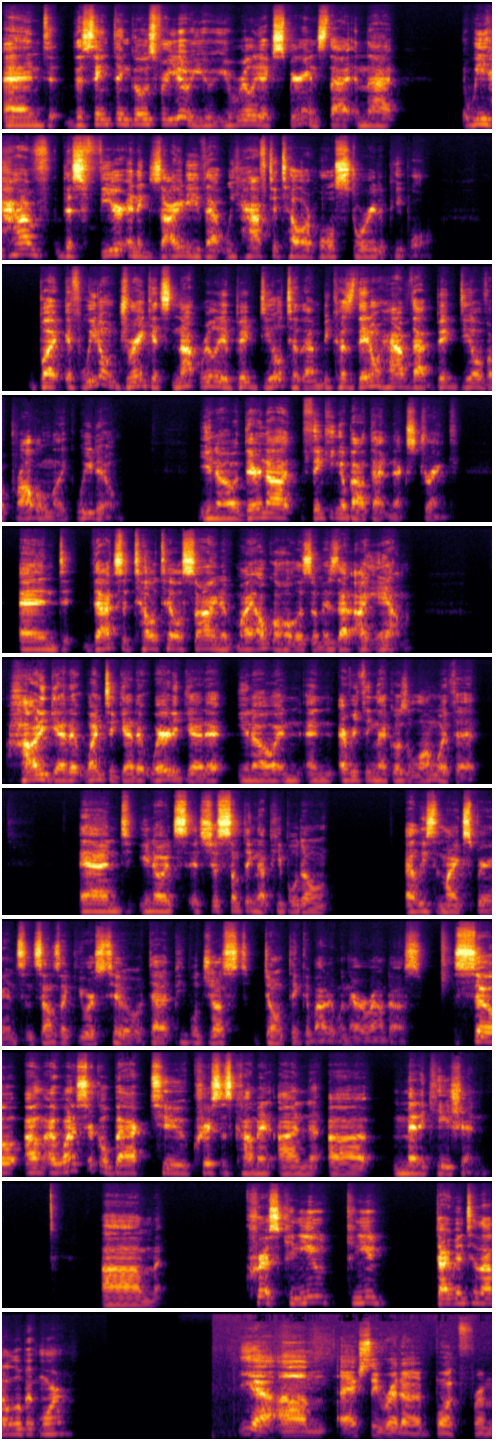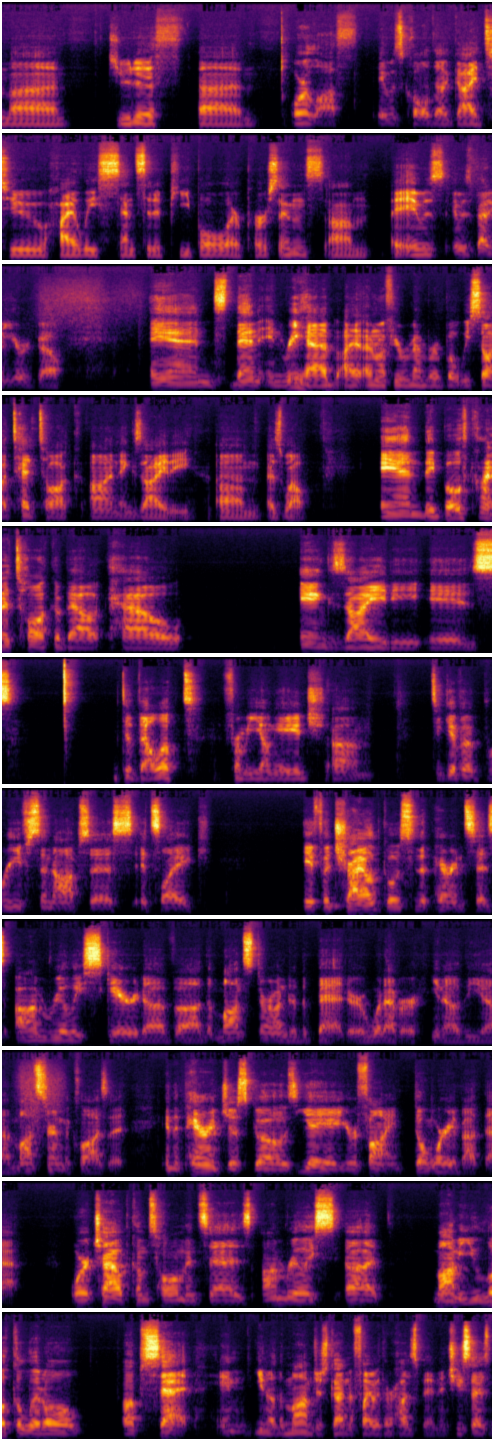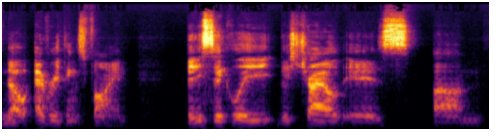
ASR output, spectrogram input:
And the same thing goes for you. You you really experience that in that we have this fear and anxiety that we have to tell our whole story to people. But if we don't drink, it's not really a big deal to them because they don't have that big deal of a problem like we do. You know, they're not thinking about that next drink. And that's a telltale sign of my alcoholism is that I am. How to get it, when to get it, where to get it, you know, and and everything that goes along with it. And you know, it's it's just something that people don't at least in my experience and sounds like yours too, that people just don't think about it when they're around us. So um, I want to circle back to Chris's comment on uh, medication. Um, Chris, can you can you dive into that a little bit more? Yeah, um, I actually read a book from uh, Judith um Orloff. It was called A Guide to Highly Sensitive People or Persons. Um, it was it was about a year ago, and then in rehab, I, I don't know if you remember, but we saw a TED talk on anxiety um, as well. And they both kind of talk about how anxiety is developed from a young age. Um, to give a brief synopsis, it's like if a child goes to the parent and says, I'm really scared of uh, the monster under the bed or whatever, you know, the uh, monster in the closet and the parent just goes, "Yeah, yeah, you're fine. Don't worry about that." Or a child comes home and says, "I'm really, uh, mommy, you look a little upset," and you know the mom just got in a fight with her husband, and she says, "No, everything's fine." Basically, this child is um,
